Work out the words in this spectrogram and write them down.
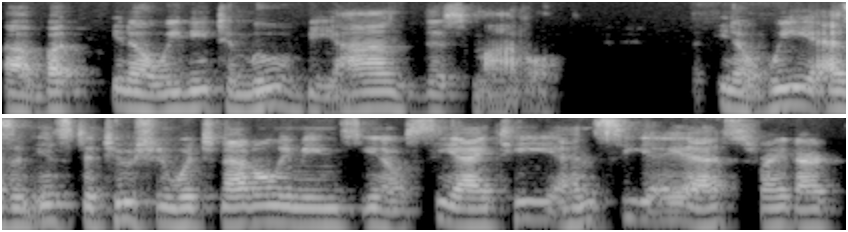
uh, but you know, we need to move beyond this model. You know, we as an institution, which not only means you know CIT and CAS, right, are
